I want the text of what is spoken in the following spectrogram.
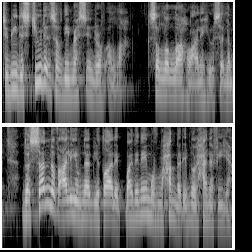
to be the students of the Messenger of Allah. Sallallahu Alaihi Wasallam. The son of Ali ibn Abi Talib by the name of Muhammad ibn al-Hanafiyyah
